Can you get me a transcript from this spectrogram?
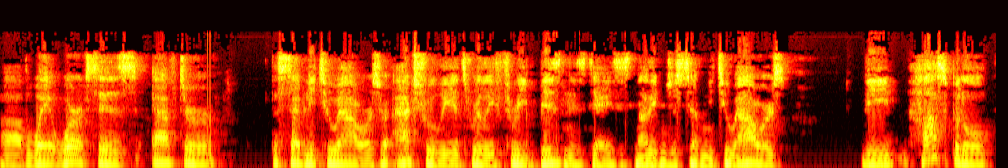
Uh, the way it works is after the 72 hours, or actually it's really three business days, it's not even just 72 hours, the hospital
